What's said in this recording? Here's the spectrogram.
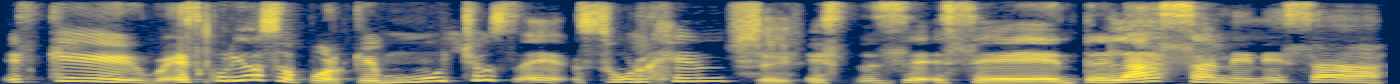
Es que es curioso porque muchos eh, surgen, Sí. es- se, se entrelazan en, esa,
